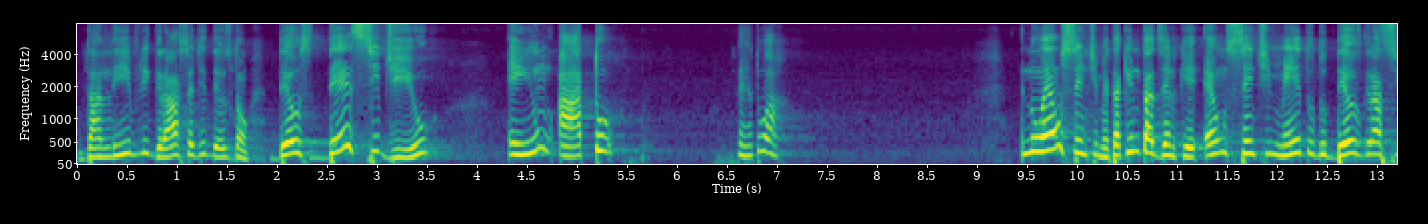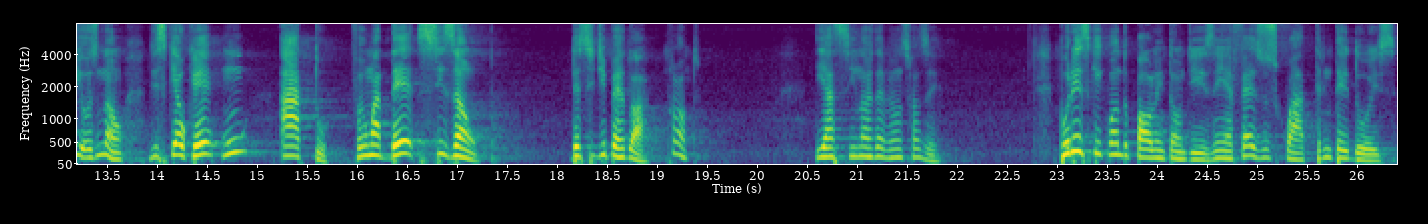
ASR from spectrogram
da livre graça de Deus. Então, Deus decidiu, em um ato, perdoar. Não é um sentimento, aqui não está dizendo que é um sentimento do Deus gracioso, não. Diz que é o quê? Um ato. Foi uma decisão. Decidi perdoar. Pronto. E assim nós devemos fazer. Por isso que quando Paulo então diz em Efésios 4, 32,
